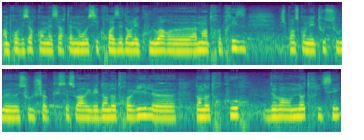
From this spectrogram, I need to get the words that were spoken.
un professeur qu'on a certainement aussi croisé dans les couloirs euh, à maintes reprises. Je pense qu'on est tous sous le, sous le choc, que ce soit arrivé dans notre ville, euh, dans notre cours, devant notre lycée.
